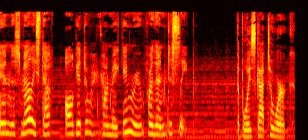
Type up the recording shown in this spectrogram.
and the smelly stuff, I'll get to work on making room for them to sleep. The boys got to work.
